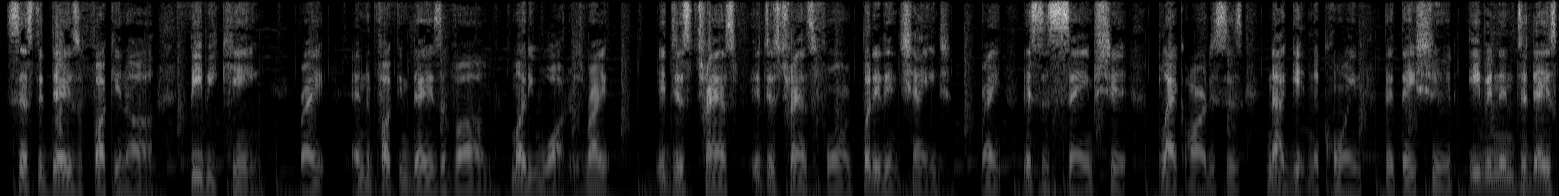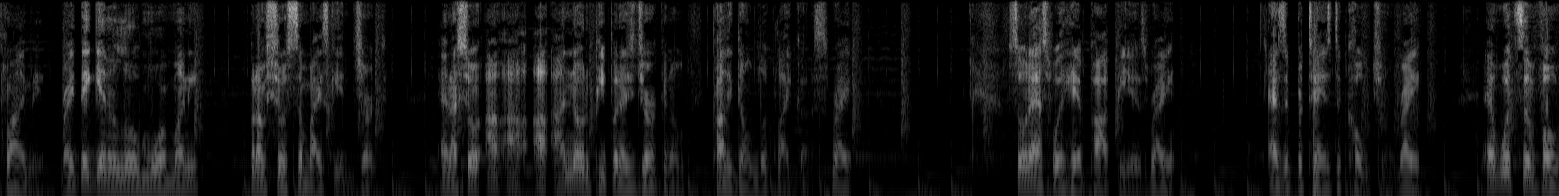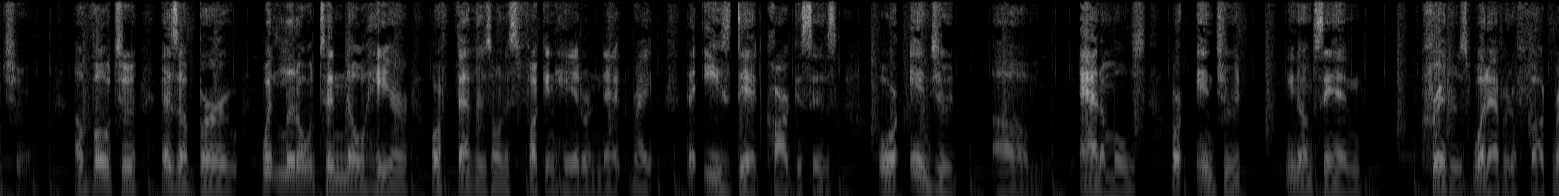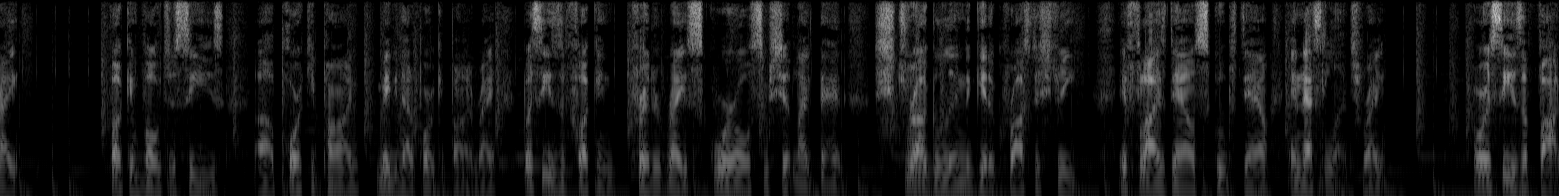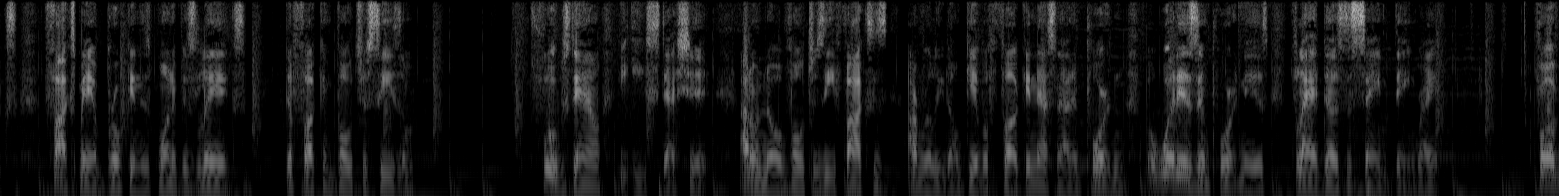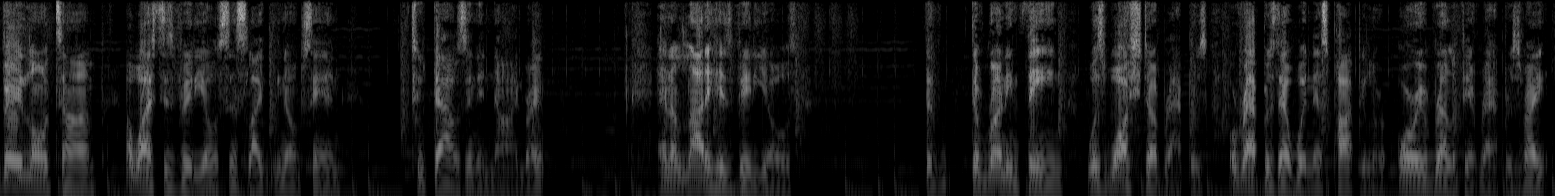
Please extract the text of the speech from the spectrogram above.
Since the days of fucking uh BB King, right? And the fucking days of um Muddy Waters, right? It just trans it just transformed, but it didn't change, right? It's the same shit. Black artists not getting the coin that they should, even in today's climate, right? They get a little more money, but I'm sure somebody's getting jerked. And I sure I, I I know the people that's jerking them probably don't look like us, right? So that's what hip hop is, right? As it pertains to culture, right? And what's a vulture? A vulture is a bird with little to no hair or feathers on his fucking head or neck, right? That eats dead carcasses or injured um, animals or injured, you know what I'm saying, critters, whatever the fuck, right? Fucking vulture sees a porcupine, maybe not a porcupine, right? But sees a fucking critter, right? Squirrel, some shit like that, struggling to get across the street. It flies down, scoops down, and that's lunch, right? Or it sees a fox. Fox may have broken his, one of his legs. The fucking vulture sees him. Swoops down. He eats that shit. I don't know if vultures eat foxes. I really don't give a fuck, and that's not important. But what is important is Vlad does the same thing, right? For a very long time, I watched his video since like, you know I'm saying, 2009, right? And a lot of his videos, the the running theme was washed up rappers or rappers that wasn't as popular or irrelevant rappers, right?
